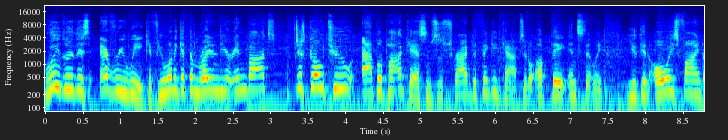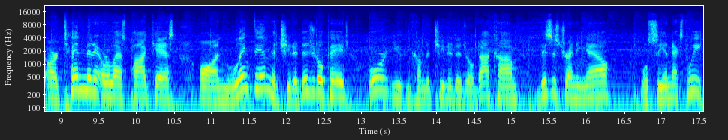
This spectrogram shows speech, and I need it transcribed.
We do this every week. If you want to get them right into your inbox, just go to Apple Podcasts and subscribe to Thinking Caps. It'll update instantly. You can always find our 10 minute or less podcast on LinkedIn, the Cheetah Digital page, or you can come to cheetahdigital.com. This is trending now. We'll see you next week.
